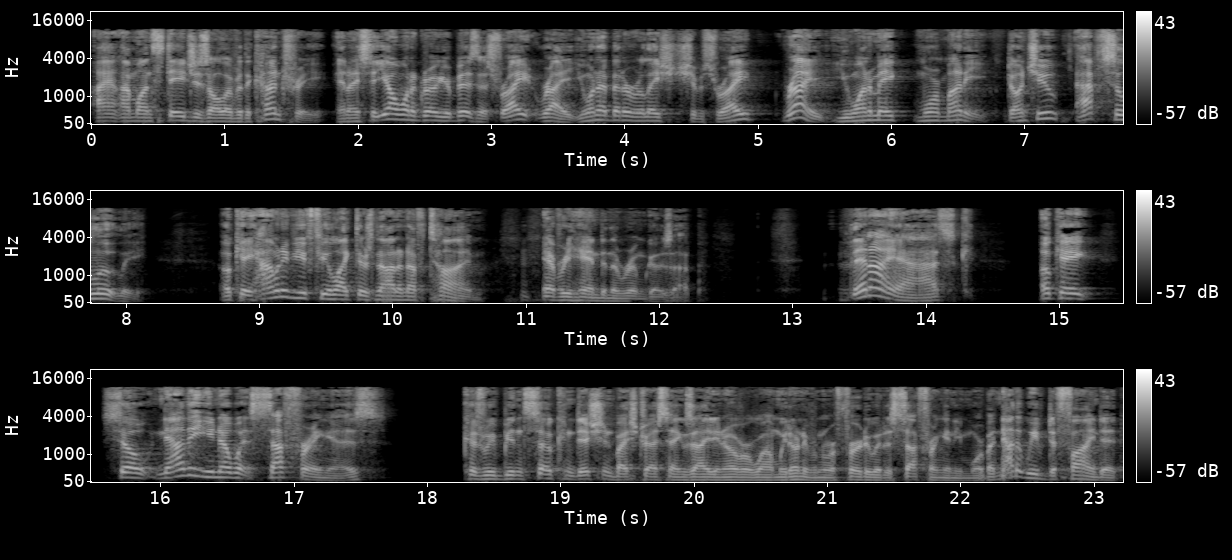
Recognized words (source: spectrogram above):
I, am on stages all over the country and I say, y'all want to grow your business, right? Right. You want to have better relationships, right? Right. You want to make more money, don't you? Absolutely. Okay. How many of you feel like there's not enough time? Every hand in the room goes up. Then I ask, okay, so now that you know what suffering is, because we've been so conditioned by stress, anxiety, and overwhelm, we don't even refer to it as suffering anymore. But now that we've defined it,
